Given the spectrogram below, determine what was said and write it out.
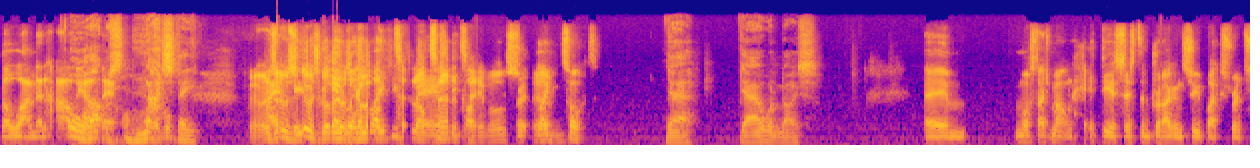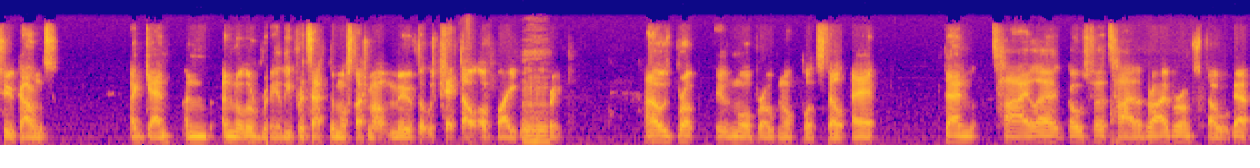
the London Oh, Howley. out that was horrible. nasty. It was, I- it was, it was good. There was like a looked little, like t- little turn of got- tables. like Um, tucked. Yeah. Yeah, it was nice. Um, Mustache Mountain hit the assisted dragon suplex for a two count. Again, and another really protected Mustache Mountain move that was kicked out of by Mhm. Free. And I was broke. It was more broken up, but still. Uh, then Tyler goes for the Tyler driver on Stoker.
